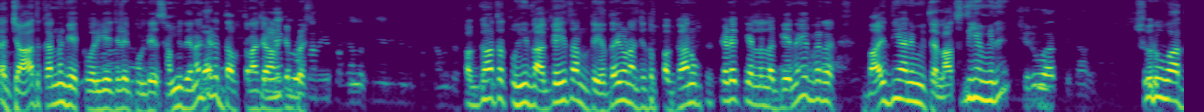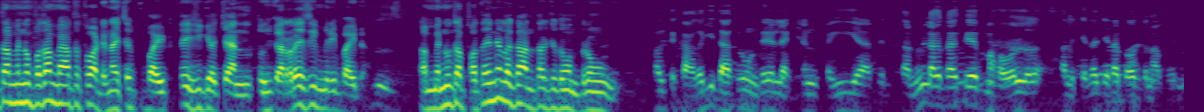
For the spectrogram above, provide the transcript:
ਤਾਂ ਯਾਦ ਕਰਨਗੇ ਇੱਕ ਵਾਰੀ ਇਹ ਜਿਹੜੇ ਗੁੰਡੇ ਸਮਝਦੇ ਨਾ ਜਿਹੜੇ ਦਫ਼ਤਰਾਂ ਚ ਆਣ ਕੇ ਪੱਗਾਂ ਤਾਂ ਤੁਸੀਂ ਲੱਗ ਗਏ ਤੁਹਾਨੂੰ ਦੇਖਦਾ ਹੀ ਹੋਣਾ ਜਦੋਂ ਪੱਗਾਂ ਨੂੰ ਕਿਹੜੇ ਕਿੱਲ ਲੱਗੇ ਨੇ ਫਿਰ ਵੱਜਦੀਆਂ ਨੇ ਵੀ ਤੇ ਲੱਥਦੀਆਂ ਵੀ ਨੇ। ਸ਼ੁਰੂਆਤ ਕਿਦਾਂ ਸ਼ੁਰੂਆਤ ਦਾ ਮੈਨੂੰ ਪਤਾ ਮੈਂ ਤਾਂ ਤੁਹਾਡੇ ਨਾਲ ਇੱਥੇ ਬਾਈਟ ਤੇ ਸੀਗਾ ਚੈਨਲ ਤੁਸੀਂ ਕਰ ਰਹੇ ਸੀ ਮੇਰੀ ਬਾਈਟ। ਤਾਂ ਮੈਨੂੰ ਤਾਂ ਪਤਾ ਹੀ ਨਹੀਂ ਲੱਗਾ ਅੰਦਰ ਜਦੋਂ ਅੰਦਰੋਂ ਹਾਲ ਤੇ ਕਾਗਜ਼ ਹੀ ਦਾਖਲ ਹੁੰਦੇ ਇਲੈਕਸ਼ਨ ਪਈ ਆ ਤੇ ਤੁਹਾਨੂੰ ਨਹੀਂ ਲੱਗਦਾ ਕਿ ਮਾਹੌਲ ਹਲਕੇ ਦਾ ਜਿਹੜਾ ਬਹੁਤ ਤਣਾਅਪੂਰਨ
